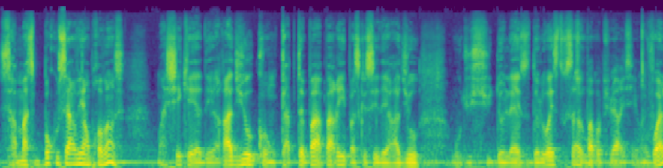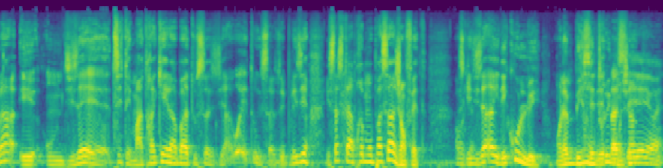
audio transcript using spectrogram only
ça m'a beaucoup servi en province. Moi, je sais qu'il y a des radios qu'on capte pas à Paris parce que c'est des radios ou du sud, de l'est, de l'ouest, tout ça. Ils sont pas populaires ici. ouais. voilà, et on me disait, tu sais, t'es matraqué là-bas, tout ça. Je dis, ah ouais, tout, ça faisait plaisir. Et ça, c'était après mon passage, en fait. Parce Ok. qu'il disait, ah, il est cool, lui. On l'aime bien, le truc, ouais.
